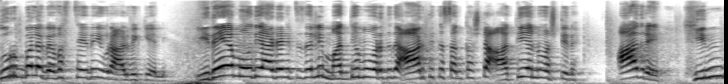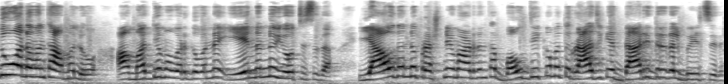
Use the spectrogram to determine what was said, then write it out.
ದುರ್ಬಲ ವ್ಯವಸ್ಥೆ ಇದೆ ಇವರ ಆಳ್ವಿಕೆಯಲ್ಲಿ. ಇದೇ ಮೋದಿ ಆಡಳಿತದಲ್ಲಿ ಮಧ್ಯಮ ವರ್ಗದ ಆರ್ಥಿಕ ಸಂಕಷ್ಟ ಅತಿ ಅನ್ನುವಷ್ಟಿದೆ. ಆದರೆ ಹಿಂದೂ ಅನ್ನುವಂಥ ಅಮಲು ಆ ಮಧ್ಯಮ ವರ್ಗವನ್ನು ಏನನ್ನು ಯೋಚಿಸದ? ಯಾವುದನ್ನು ಪ್ರಶ್ನೆ ಮಾಡಿದಂಥ ಬೌದ್ಧಿಕ ಮತ್ತು ರಾಜಕೀಯ ದಾರಿದ್ರ್ಯದಲ್ಲಿ ಬೀಳಿಸಿದೆ?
